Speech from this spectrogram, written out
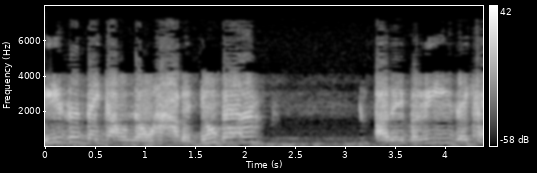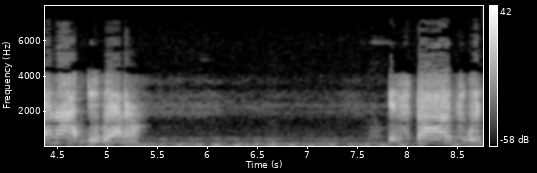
Either they don't know how to do better or they believe they cannot do better. It starts with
